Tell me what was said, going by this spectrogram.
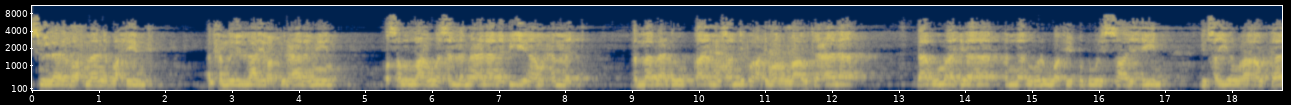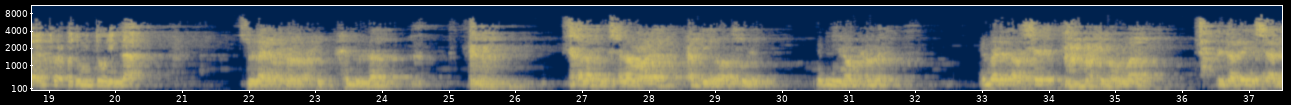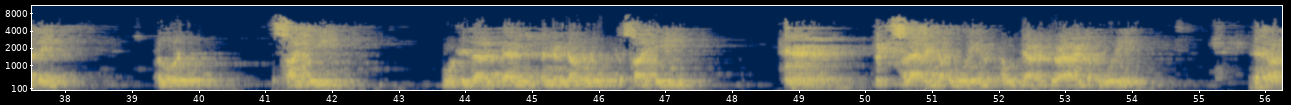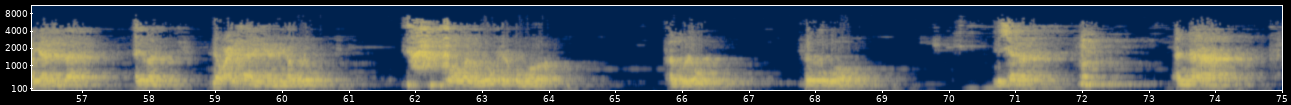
بسم الله الرحمن الرحيم. الحمد لله رب العالمين وصلى الله وسلم على نبينا محمد. أما بعد قال المصنف رحمه الله تعالى باب ما جاء أن الغلو في قبور الصالحين يصيرها اوثانا تعبد من دون الله. بسم الله الرحمن الرحيم. الحمد لله. والصلاة والسلام على عبده ورسوله. نبينا محمد. لما ذكر الشيخ رحمه الله في البابين السابقين الغلو في الصالحين وفي الباب الثاني أن من الغلو في الصالحين الصلاة عند قبورهم أو الدعاء عند قبورهم. ذكر في هذا الباب أيضا نوعا ثالثا من الغلو وهو الغلو في القبور. الغلو في القبور. بسبب أنها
